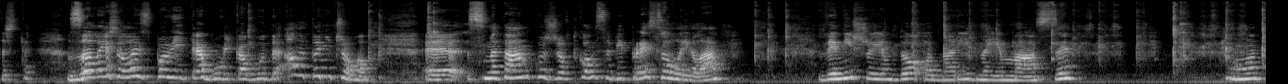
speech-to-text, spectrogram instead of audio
Залишилось повітря, булька буде, але то нічого. Е, сметанку з жовтком собі присолила. Вимішуємо до однорідної маси. От.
